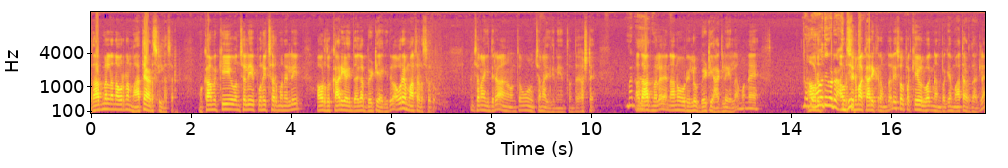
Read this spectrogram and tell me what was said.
ಅದಾದಮೇಲೆ ನಾನು ಅವ್ರನ್ನ ಮಾತೇ ಆಡಿಸ್ಲಿಲ್ಲ ಸರ್. ಮುಖಾಮುಖಿ ಒಂದ್ಸಲಿ ಪುನೀತ್ ಸರ್ ಮನೇಲಿ ಅವ್ರದ್ದು ಕಾರ್ಯ ಇದ್ದಾಗ ಭೇಟಿಯಾಗಿದ್ದು ಅವರೇ ಮಾತಾಡಿಸೋರು. ಚೆನ್ನಾಗಿದ್ದೀರಾ? ಅಂತ ಹ್ಞೂ ಚೆನ್ನಾಗಿದ್ದೀನಿ ಅಂತಂದೆ ಅಷ್ಟೇ. ಅದಾದಮೇಲೆ ನಾನು ಅವ್ರು ಎಲ್ಲೂ ಭೇಟಿ ಆಗಲೇ ಇಲ್ಲ. ಮೊನ್ನೆ ಅವ್ರ ಸಿನಿಮಾ ಕಾರ್ಯಕ್ರಮದಲ್ಲಿ ಸ್ವಲ್ಪ ಕೇವಲವಾಗಿ ನನ್ನ ಬಗ್ಗೆ ಮಾತಾಡ್ದಾಗಲೇ.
